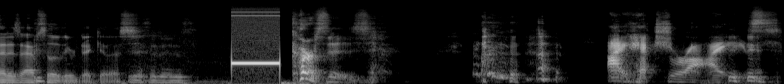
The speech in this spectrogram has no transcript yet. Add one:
That is absolutely ridiculous. Yes, it is. Curses! I hex your eyes.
